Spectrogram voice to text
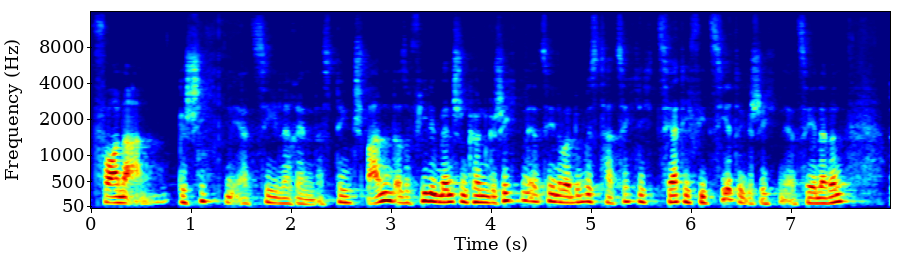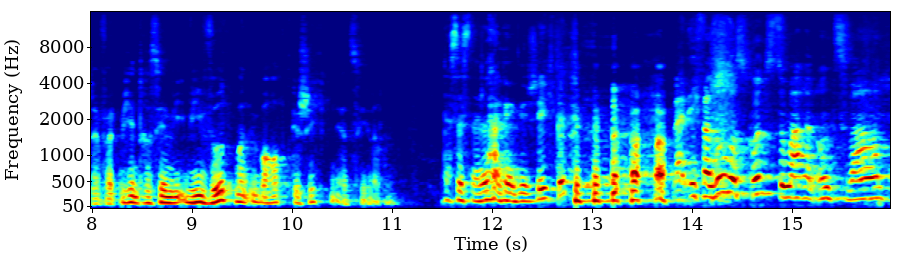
vorne an. Geschichtenerzählerin. Das klingt spannend. Also viele Menschen können Geschichten erzählen, aber du bist tatsächlich zertifizierte Geschichtenerzählerin. Da würde mich interessieren, wie, wie wird man überhaupt Geschichtenerzählerin? Das ist eine lange Geschichte. Nein, ich versuche es kurz zu machen. Und zwar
